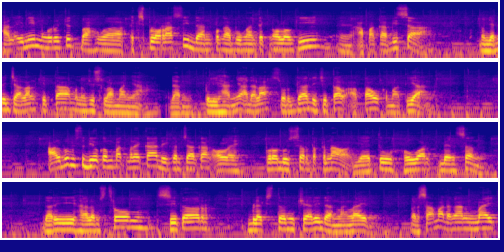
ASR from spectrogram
Hal ini mengerucut bahwa eksplorasi dan penggabungan teknologi eh, apakah bisa menjadi jalan kita menuju selamanya dan pilihannya adalah surga digital atau kematian. Album studio keempat mereka dikerjakan oleh produser terkenal yaitu Howard Benson dari Helmstrom, Sitter, Blackstone Cherry dan lain-lain bersama dengan Mike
